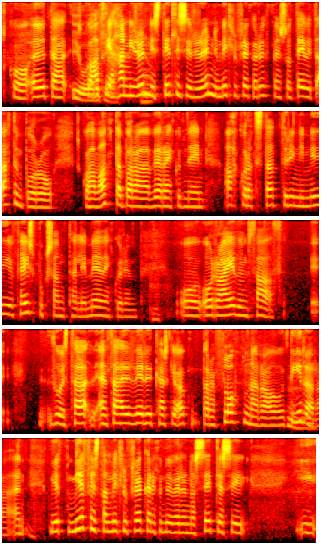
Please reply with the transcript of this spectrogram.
sko auðvitað, Jú, sko af því að hann í raunni stillir sér í raunni miklu frekar upp eins og David Attenborough, sko hann vantar bara að vera einhvern veginn akkurat stattur inn í miðju Facebook samtali með einhverjum mm. og, og ræðum það veist, það, en það hefði verið kannski bara floknara og mhm. dýrara mm. en mér, mér finnst hann miklu frekar einhvern veginn verið að setja sig í,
